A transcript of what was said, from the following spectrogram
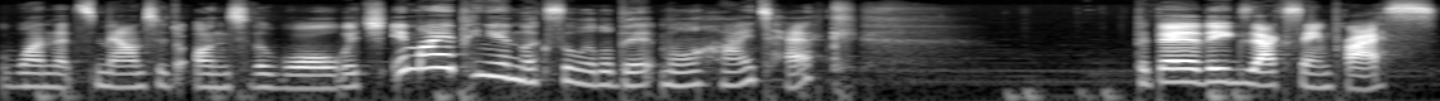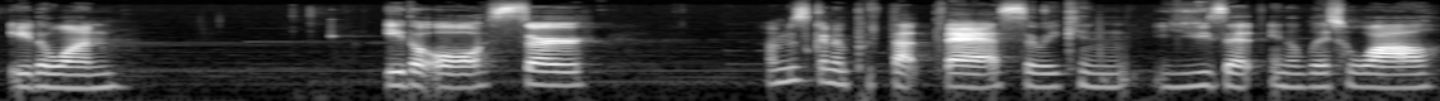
one that's mounted onto the wall, which in my opinion looks a little bit more high tech. But they're the exact same price, either one, either or. So I'm just going to put that there so we can use it in a little while.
